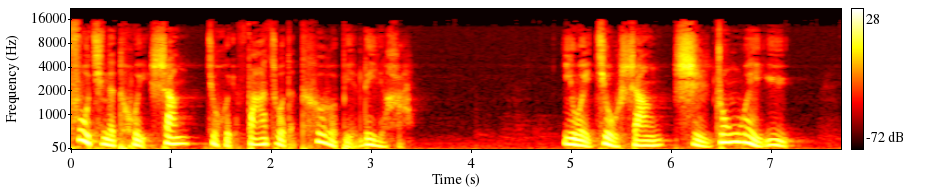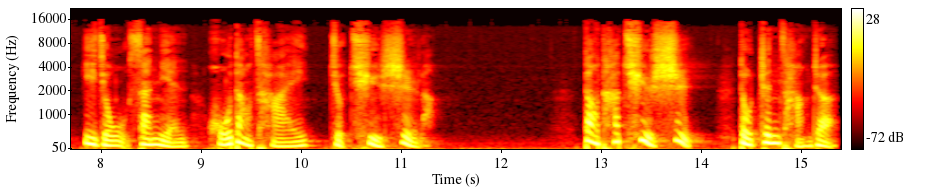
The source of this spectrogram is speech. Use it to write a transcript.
父亲的腿伤就会发作的特别厉害。因为旧伤始终未愈，一九五三年，胡道才就去世了。到他去世，都珍藏着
